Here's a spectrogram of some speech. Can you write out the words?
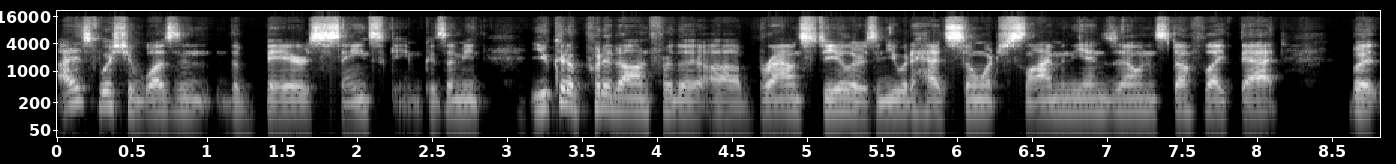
I just wish it wasn't the Bears Saints game because I mean, you could have put it on for the uh, Brown Steelers and you would have had so much slime in the end zone and stuff like that. But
